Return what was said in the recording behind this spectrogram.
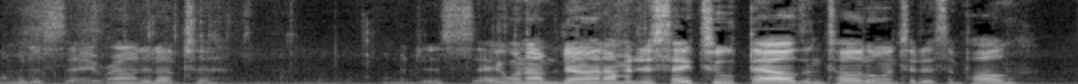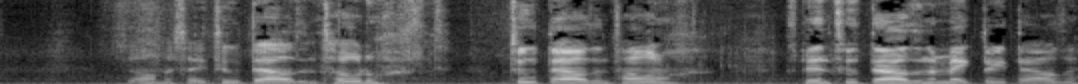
I'm gonna just say, round it up to, I'm gonna just say when I'm done, I'm gonna just say 2,000 total into this Impala. So I'm gonna say 2,000 total. 2,000 total. Spend 2,000 to make 3,000.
